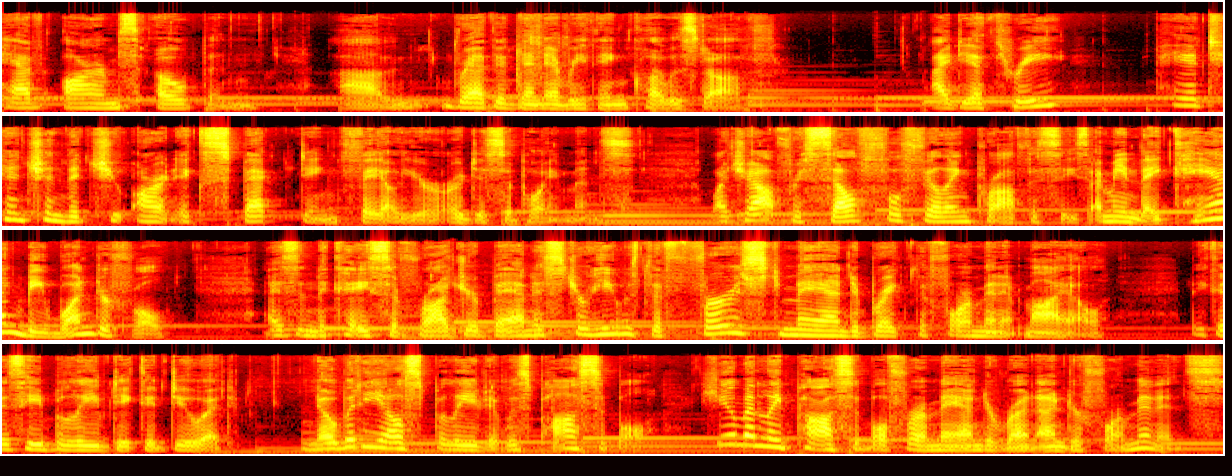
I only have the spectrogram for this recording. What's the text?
have arms open um, rather than everything closed off. Idea three Pay attention that you aren't expecting failure or disappointments. Watch out for self fulfilling prophecies. I mean, they can be wonderful. As in the case of Roger Bannister, he was the first man to break the four minute mile because he believed he could do it. Nobody else believed it was possible, humanly possible for a man to run under four minutes,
